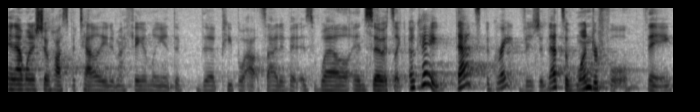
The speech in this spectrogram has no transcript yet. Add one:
and I want to show hospitality to my family and the, the people outside of it as well. And so it's like, okay, that's a great vision. That's a wonderful thing.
